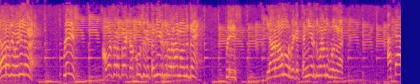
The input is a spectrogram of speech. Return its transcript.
யாராவது வெளியில? ப்ளீஸ் அவசரத்துல கக்கூசுக்கு தண்ணி எடுத்துட்டு வராம வந்துட்டேன். ப்ளீஸ் யாராவது ஒரு பக்கம் தண்ணி எடுத்து கொண்டாந்து கொடுங்க அக்கா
